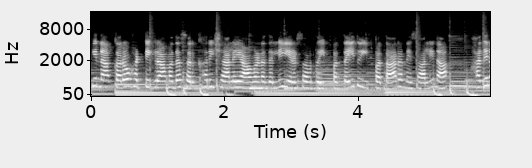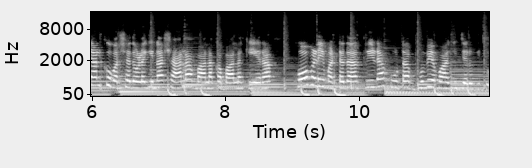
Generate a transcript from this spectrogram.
ತಾಲೂಕಿನ ಕರೋಹಟ್ಟಿ ಗ್ರಾಮದ ಸರ್ಕಾರಿ ಶಾಲೆಯ ಆವರಣದಲ್ಲಿ ಎರಡ್ ಸಾವಿರದ ಇಪ್ಪತ್ತೈದು, ಇಪ್ಪತ್ತಾರನೇ ಸಾಲಿನ ಹದಿನಾಲ್ಕು ವರ್ಷದೊಳಗಿನ ಶಾಲಾ ಬಾಲಕ ಬಾಲಕಿಯರ ಹೋಬಳಿ ಮಟ್ಟದ ಕ್ರೀಡಾಕೂಟ ಭವ್ಯವಾಗಿ ಜರುಗಿತು.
